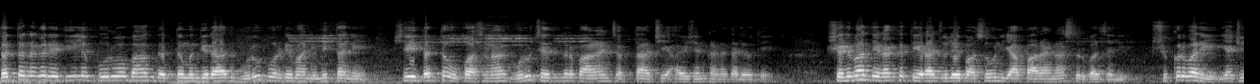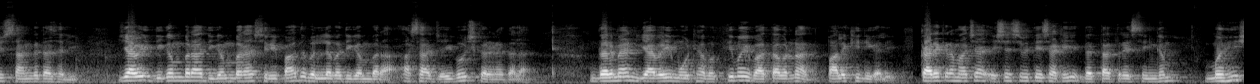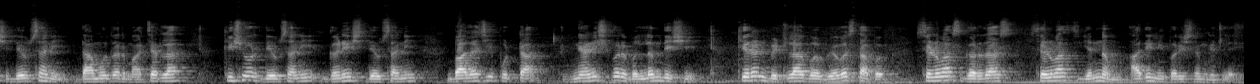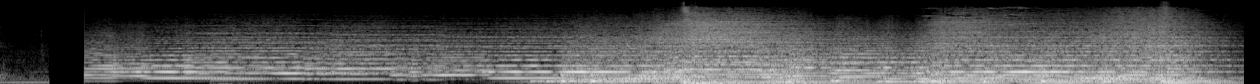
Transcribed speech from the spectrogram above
दत्तनगर येथील पूर्व भाग दत्त मंदिरात गुरुपौर्णिमा निमित्ताने श्री दत्त उपासना गुरुचरित्र पारायण सप्ताहाचे आयोजन करण्यात आले होते. शनिवार दिनांक तेरा जुलैपासून या पारायणास सुरुवात झाली. शुक्रवारी याची सांगता झाली. यावेळी दिगंबरा दिगंबरा श्रीपाद वल्लभ दिगंबरा असा जयघोष करण्यात आला. दरम्यान यावेळी मोठ्या भक्तिमय वातावरणात पालखी निघाली. कार्यक्रमाच्या यशस्वीतेसाठी दत्तात्रय सिंघम महेश देवसानी दामोदर माचरला किशोर देवसानी गणेश देवसानी बालाजी पुट्टा ज्ञानेश्वर बल्लमदेशी किरण बिटला व व्यवस्थापक श्रीनिवास गरदास श्रीनिवास यन्नम आदींनी परिश्रम घेतले.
